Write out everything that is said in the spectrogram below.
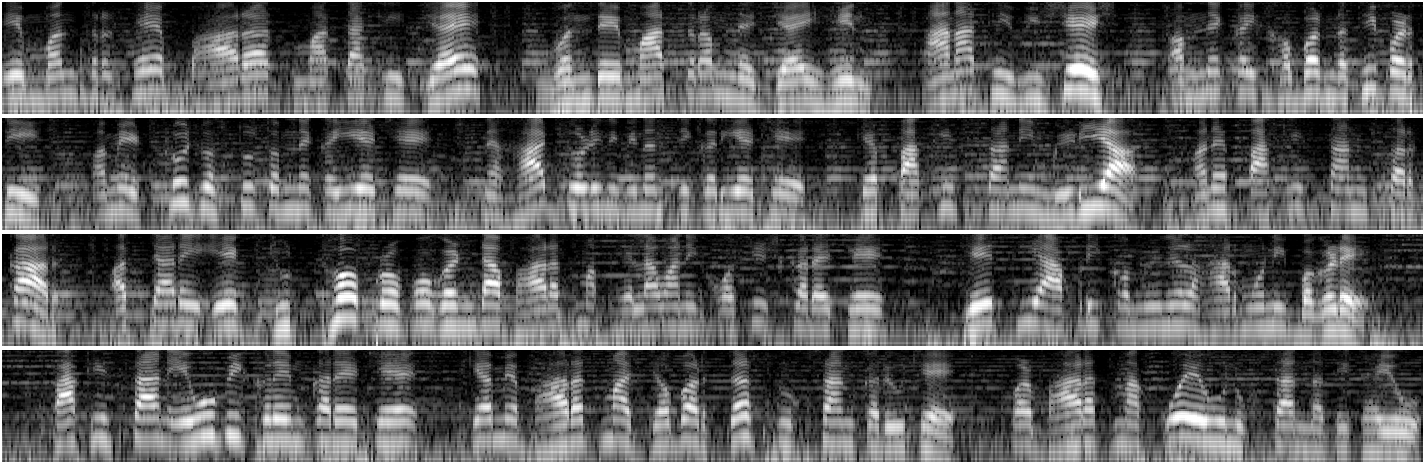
એ મંત્ર છે ભારત માતા કી જય, વંદે માતરમ ને જય હિન્દ. આનાથી વિશેષ અમને કંઈ ખબર નથી પડતી. અમે એટલું જ વસ્તુ તમને કહીએ છીએ ને હાથ જોડીને વિનંતી કરીએ છીએ કે પાકિસ્તાની મીડિયા અને પાકિસ્તાન સરકાર અત્યારે એક જુઠ્ઠો પ્રોપોગંડા ભારતમાં ફેલાવવાની કોશિશ કરે છે. જેથી આપણી કમ્યુનલ હાર્મોની બગડે. પાકિસ્તાન એવું બી ક્લેમ કરે છે કે અમે ભારતમાં જબરદસ્ત નુકસાન કર્યું છે, પણ ભારતમાં કોઈ એવું નુકસાન નથી થયું.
